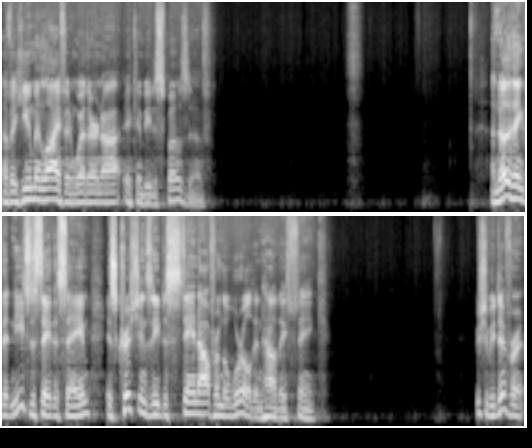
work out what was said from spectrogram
of a human life and whether or not it can be disposed of. Another thing that needs to stay the same is Christians need to stand out from the world in how they think. We should be different.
